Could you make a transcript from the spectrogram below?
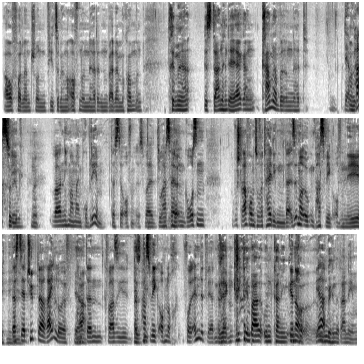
auf Holland schon viel zu lange offen und er hat den Ball dann bekommen und Trimmel ist dann hinterhergegangen, kam aber dann halt Der Passweg zu dem- ne. war nicht mal mein Problem, dass der offen ist, weil du hast halt Ja. einen großen Strafraum zu verteidigen. Da ist immer irgendein Passweg offen. nee, nee. Dass der Typ da reinläuft Ja. und dann quasi der Also die- Passweg auch noch vollendet werden Also er kann. kriegt den Ball und kann ihn Genau, ja. unbehindert annehmen.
